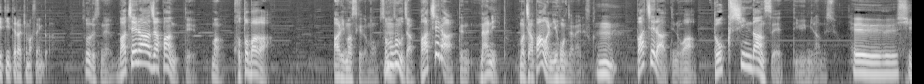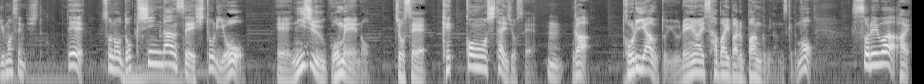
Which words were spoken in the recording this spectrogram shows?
えていただけませんか？そうですね。バチェラージャパンって、まあ、言葉がありますけども、そもそもじゃあ、バチェラーって何と。まあ、ジャパンは日本じゃないですか。うん。バチェラーっていうのは、独身男性っていう意味なんですよ。へえ、知りませんでした。で、その独身男性一人を、えー25名の女性、結婚をしたい女性うん。が取り合うという恋愛サバイバル番組なんですけども、それは、はい。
